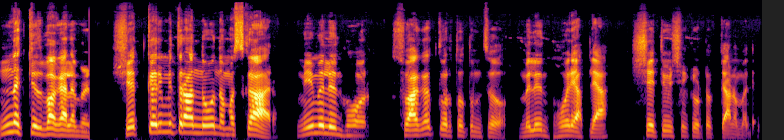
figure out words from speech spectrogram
नक्कीच बघायला मिळेल. शेतकरी मित्रांनो नमस्कार. मी मिलिंद भोर. स्वागत करतो तुमचं मिलिंद भोर आपल्या शेतीविषयक युट्यूब चॅनलमध्ये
